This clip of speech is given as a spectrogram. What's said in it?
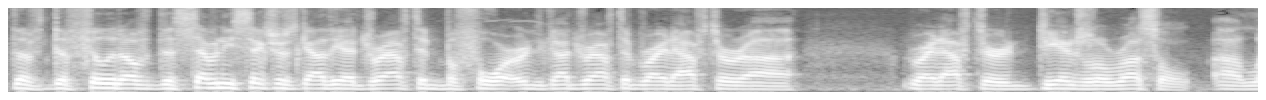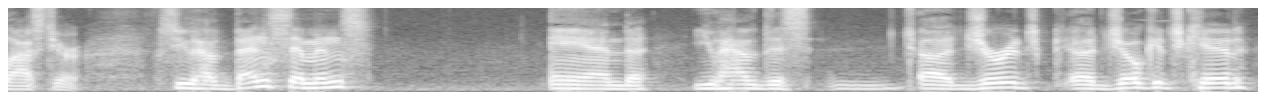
The the Philadelphia the 76ers guy that got drafted before got drafted right after uh, right after D'Angelo Russell uh, last year. So you have Ben Simmons, and you have this uh, uh, Jokic kid,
